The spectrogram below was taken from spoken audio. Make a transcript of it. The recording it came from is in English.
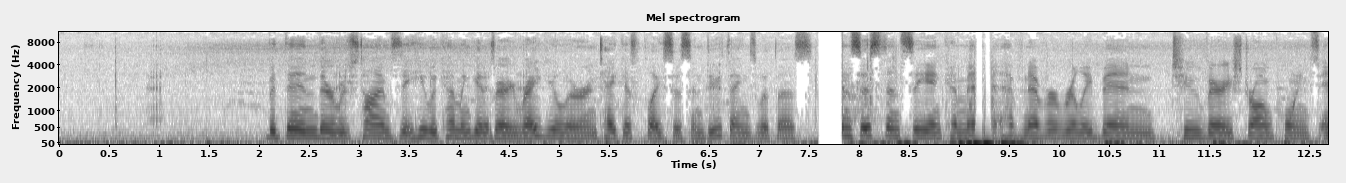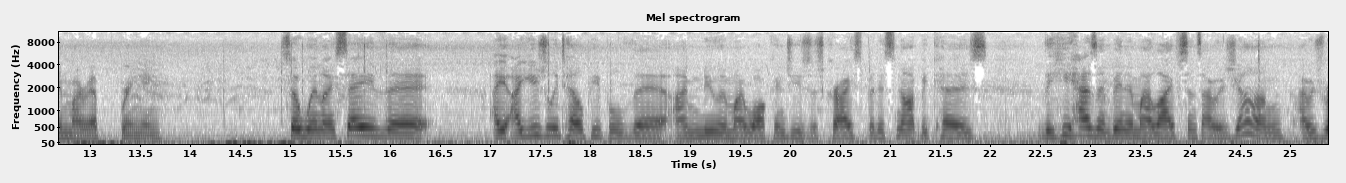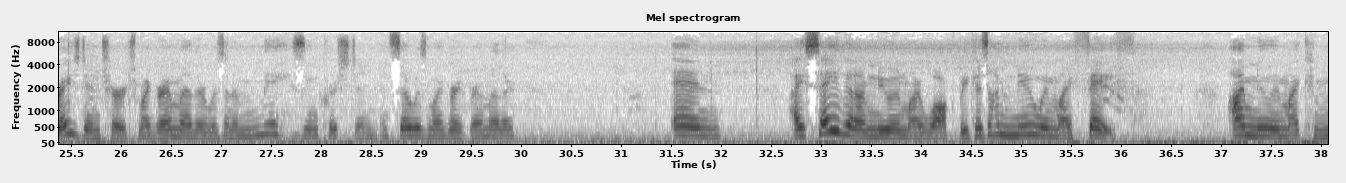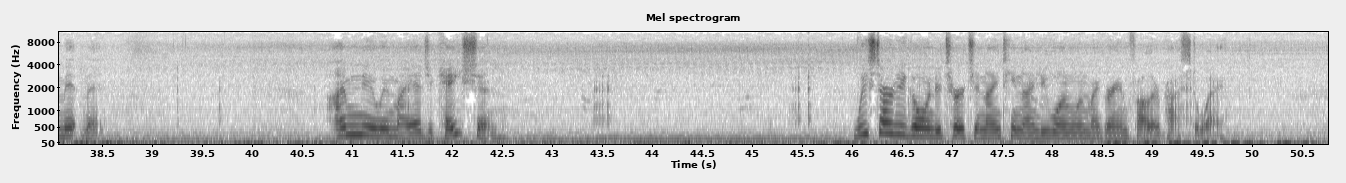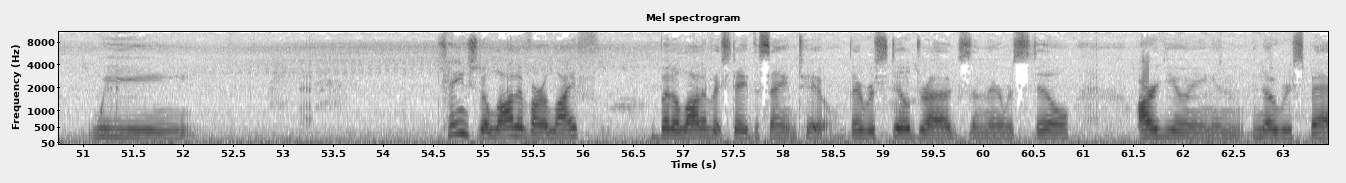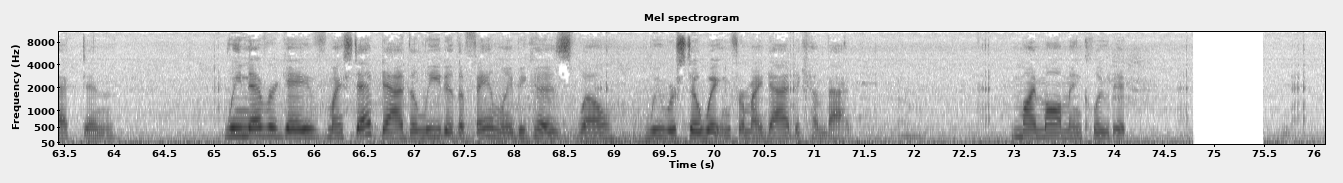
But then there was times that he would come and get us very regular and take us places and do things with us. Consistency and commitment have never really been two very strong points in my upbringing. So when I say that I, I usually tell people that I'm new in my walk in Jesus Christ, but it's not because the, He hasn't been in my life since I was young. I was raised in church. My grandmother was an amazing Christian, and so was my great grandmother. And I say that I'm new in my walk because I'm new in my faith. I'm new in my commitment. I'm new in my education. We started going to church in 1991 when my grandfather passed away. We changed a lot of our life, but a lot of it stayed the same too. There was still drugs and there was still arguing and no respect and we never gave my stepdad the lead of the family because well we were still waiting for my dad to come back my mom included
